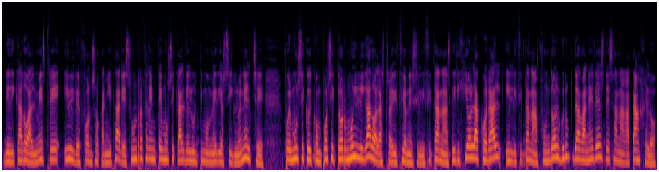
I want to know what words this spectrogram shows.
dedicado al mestre Ildefonso Cañizares, un referente musical del último medio siglo en Elche. Fue músico y compositor muy ligado a las tradiciones ilicitanas. Dirigió la coral ilicitana, fundó el grupo de habaneres de San Agatángelo.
